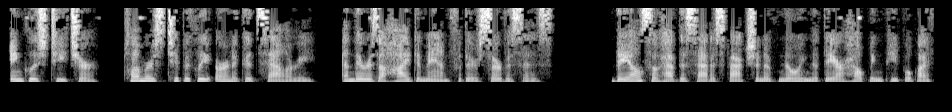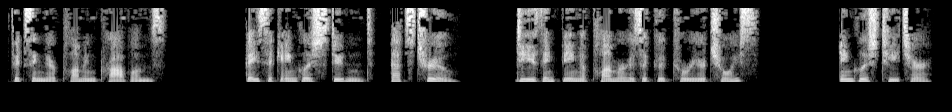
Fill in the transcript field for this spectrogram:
English teacher, plumbers typically earn a good salary, and there is a high demand for their services. They also have the satisfaction of knowing that they are helping people by fixing their plumbing problems. Basic English student, that's true. Do you think being a plumber is a good career choice? English teacher,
